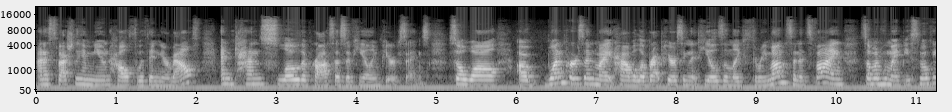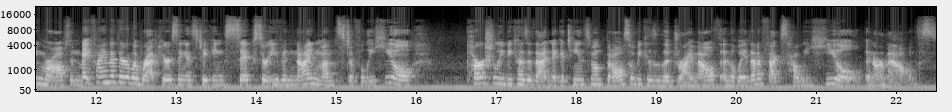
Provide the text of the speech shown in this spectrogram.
and especially immune health within your mouth and can slow the process of healing piercings. So while uh, one person might have a labret piercing that heals in like three months and it's fine, someone who might be smoking more often might find that their labret piercing is taking six or even nine months to fully heal partially because of that nicotine smoke, but also because of the dry mouth and the way that affects how we heal in our mouths.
